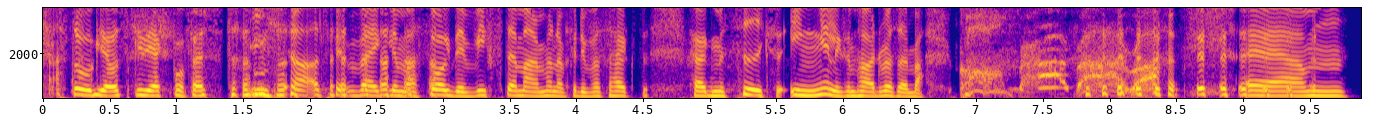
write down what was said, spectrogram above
Stod jag och skrek på festen. ja, det verkligen, man såg det vifta med armarna för det var så högt, hög musik så ingen liksom hörde vad jag sa. Bara, Kom! bra, bra, bra."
